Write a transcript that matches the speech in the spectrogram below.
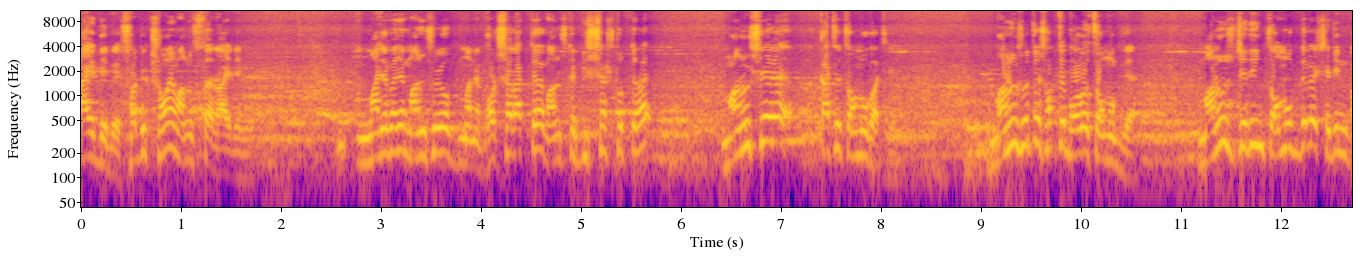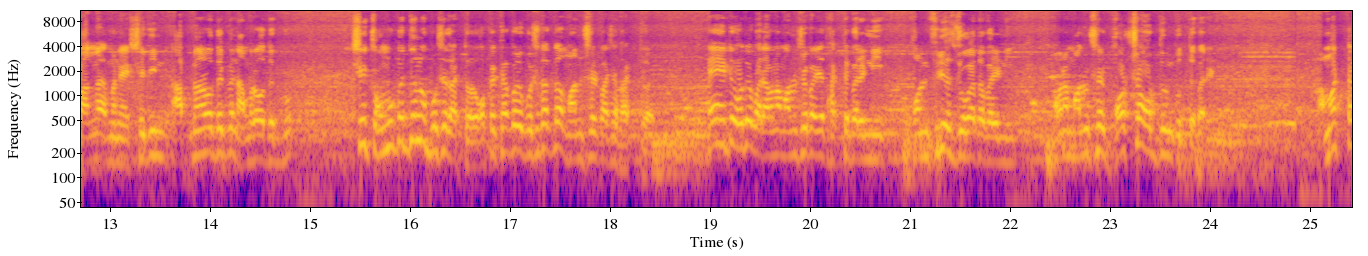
রায় দেবে, সঠিক সময় মানুষ তার রায় দেবে। মাঝে মাঝে মানুষেরও মানে ভরসা রাখতে হয়, মানুষকে বিশ্বাস করতে হয়। মানুষের কাছে চমক আছে। মানুষ হচ্ছে সবচেয়ে বড় চমক দেয়। মানুষ যেদিন চমক দেবে, সেদিন বাংলা মানে সেদিন আপনারাও দেখবেন, আমরাও দেখব। সেই চমকের জন্য বসে থাকতে হয়, অপেক্ষা করে বসে থাকতে হয়, মানুষের পাশে থাকতে হয়। হ্যাঁ এটা হতে পারে, আমরা মানুষের পাশে থাকতে পারিনি কনফিডেন্স জোগাতে পারিনি, আমরা মানুষের ভরসা অর্জন করতে পারিনি। আমারটা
